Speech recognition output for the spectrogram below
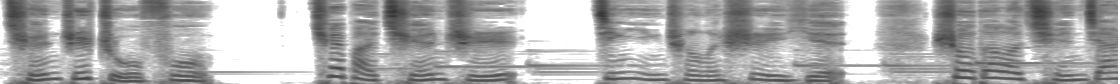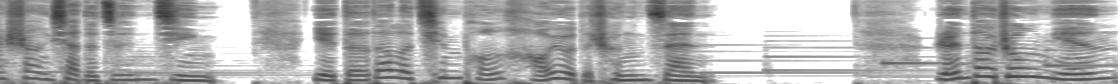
全职主妇，却把全职经营成了事业，受到了全家上下的尊敬，也得到了亲朋好友的称赞。人到中年，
